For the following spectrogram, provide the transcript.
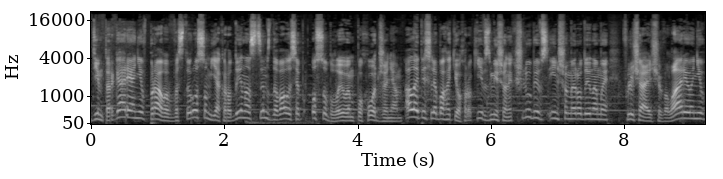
Дім Таргаріанів правив Вестеросом як родина з цим здавалося б особливим походженням. Але після багатьох років змішаних шлюбів з іншими родинами, включаючи Веларіонів,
